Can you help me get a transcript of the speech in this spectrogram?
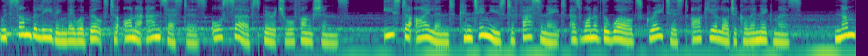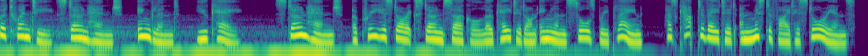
with some believing they were built to honor ancestors or serve spiritual functions. Easter Island continues to fascinate as one of the world's greatest archaeological enigmas. Number 20 Stonehenge, England, UK. Stonehenge, a prehistoric stone circle located on England's Salisbury Plain, has captivated and mystified historians,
